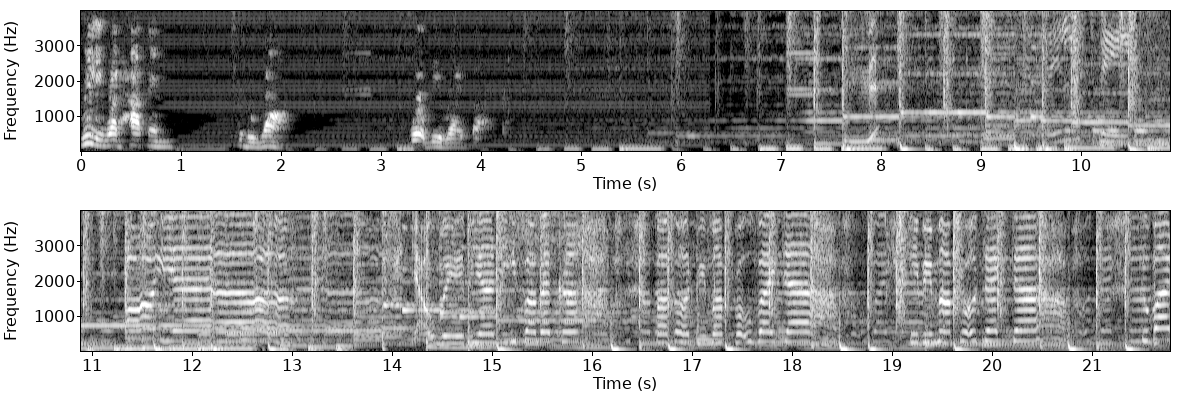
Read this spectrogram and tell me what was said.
really what happened to the wand. We'll be right back. Oh. My God be my provider. He be my protector. So far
